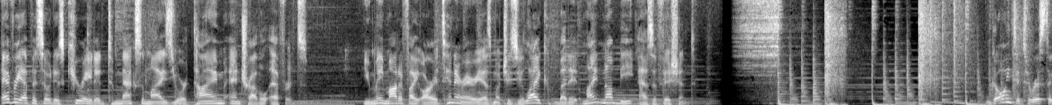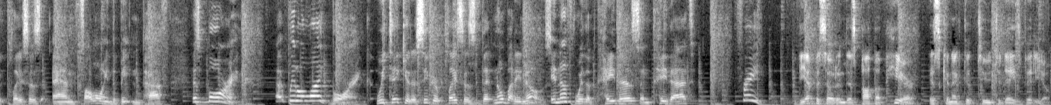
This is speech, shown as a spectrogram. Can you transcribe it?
Every episode is curated to maximize your time and travel efforts. You may modify our itinerary as much as you like, but it might not be as efficient. Going to touristic places and following the beaten path is boring. Uh, We don't like boring. We take you to secret places that nobody knows. Enough with a pay this and pay that. Free. The episode in this pop up here is connected to today's video.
